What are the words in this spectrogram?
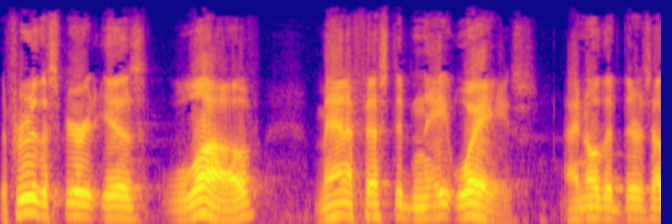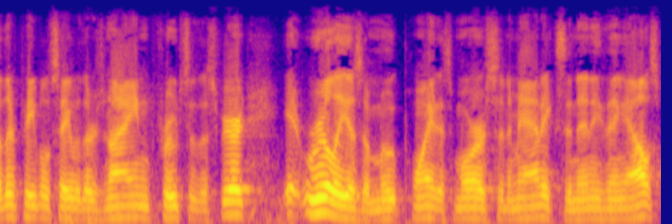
the fruit of the Spirit is love manifested in eight ways. I know that there's other people say, well, there's nine fruits of the Spirit. It really is a moot point. It's more semantics than anything else.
